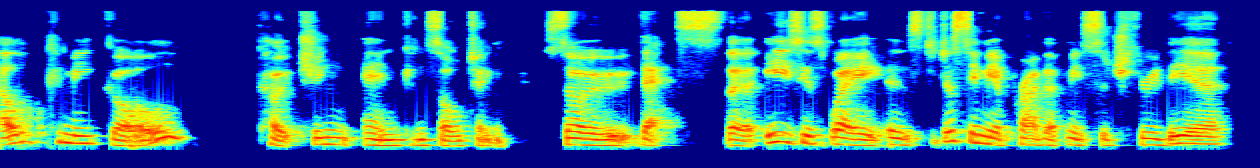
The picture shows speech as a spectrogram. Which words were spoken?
Alchemy Goal Coaching and Consulting. So that's the easiest way is to just send me a private message through there.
